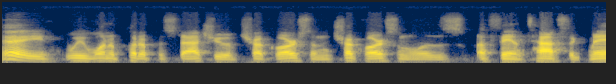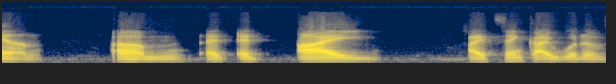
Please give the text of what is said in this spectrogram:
hey, we want to put up a statue of Chuck Larson. Chuck Larson was a fantastic man. Um, it, it, I, I think I would have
